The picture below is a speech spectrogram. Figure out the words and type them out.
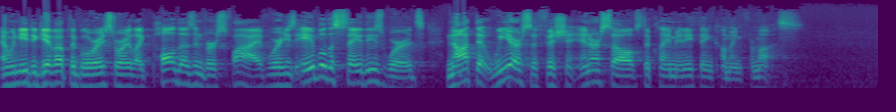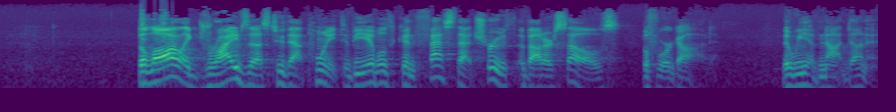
and we need to give up the glory story like Paul does in verse 5, where he's able to say these words not that we are sufficient in ourselves to claim anything coming from us. The law like drives us to that point to be able to confess that truth about ourselves before God, that we have not done it.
